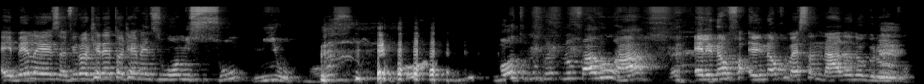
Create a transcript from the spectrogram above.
Aí, beleza, virou diretor de eventos, o homem sumiu. Morto no grupo, não fala um A. Ele não, ele não conversa nada no grupo,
